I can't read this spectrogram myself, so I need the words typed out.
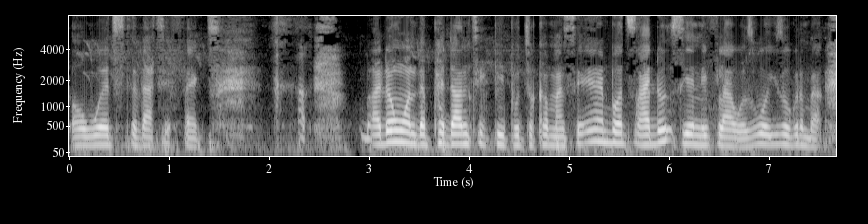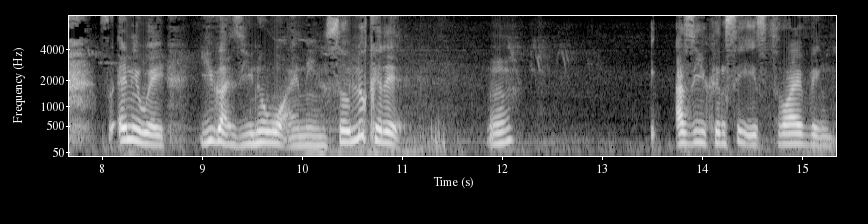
or words to that effect I don't want the pedantic people to come and say, eh, but I don't see any flowers. What are you talking about? So anyway, you guys, you know what I mean. So look at it. Hmm? As you can see, it's thriving.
